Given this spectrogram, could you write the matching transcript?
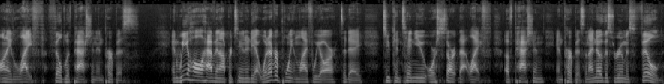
on a life filled with passion and purpose. And we all have an opportunity at whatever point in life we are today to continue or start that life of passion and purpose. And I know this room is filled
